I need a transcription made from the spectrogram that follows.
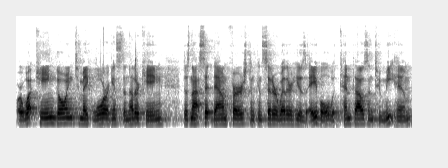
Or what king going to make war against another king does not sit down first and consider whether he is able with 10,000 to meet him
